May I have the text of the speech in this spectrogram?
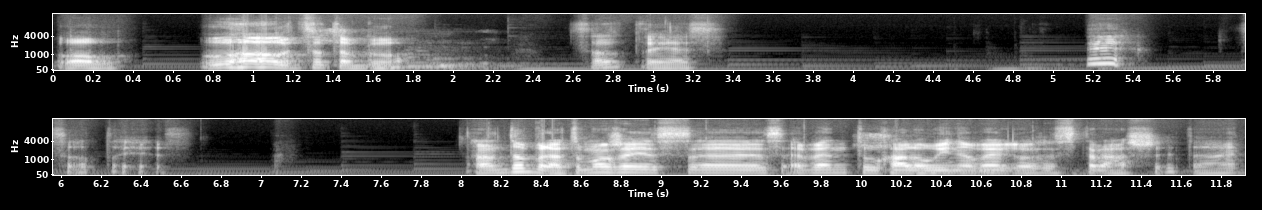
Wow. Wow, co to było? Co to jest? Co to jest? Ale dobra, to może jest e, z eventu halloweenowego, że straszy, tak?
